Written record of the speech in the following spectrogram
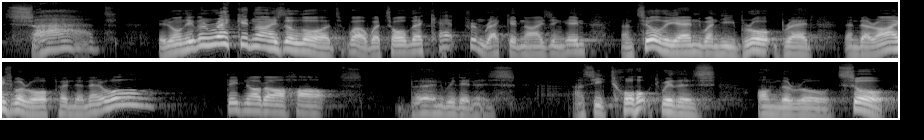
sad. They don't even recognize the Lord. Well, we're told they're kept from recognizing Him until the end when He broke bread. Then their eyes were opened, and then, oh, did not our hearts burn within us as He talked with us on the road? So,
